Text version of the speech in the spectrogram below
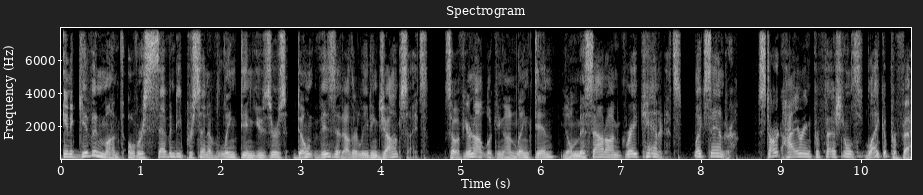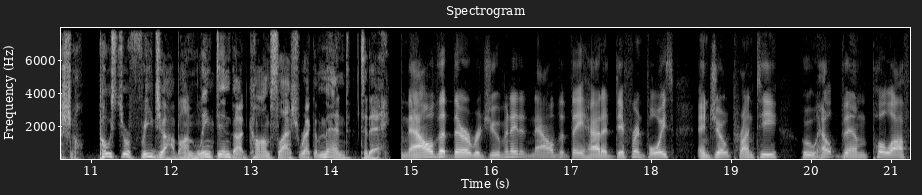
In a given month, over 70% of LinkedIn users don't visit other leading job sites. So if you're not looking on LinkedIn, you'll miss out on great candidates like Sandra. Start hiring professionals like a professional. Post your free job on LinkedIn.com slash recommend today. Now that they're rejuvenated, now that they had a different voice and Joe Prunty, who helped them pull off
